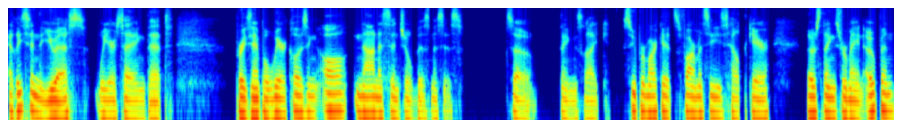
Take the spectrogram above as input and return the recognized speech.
at least in the US, we are saying that for example, we are closing all non-essential businesses. So things like supermarkets, pharmacies, healthcare, those things remain open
